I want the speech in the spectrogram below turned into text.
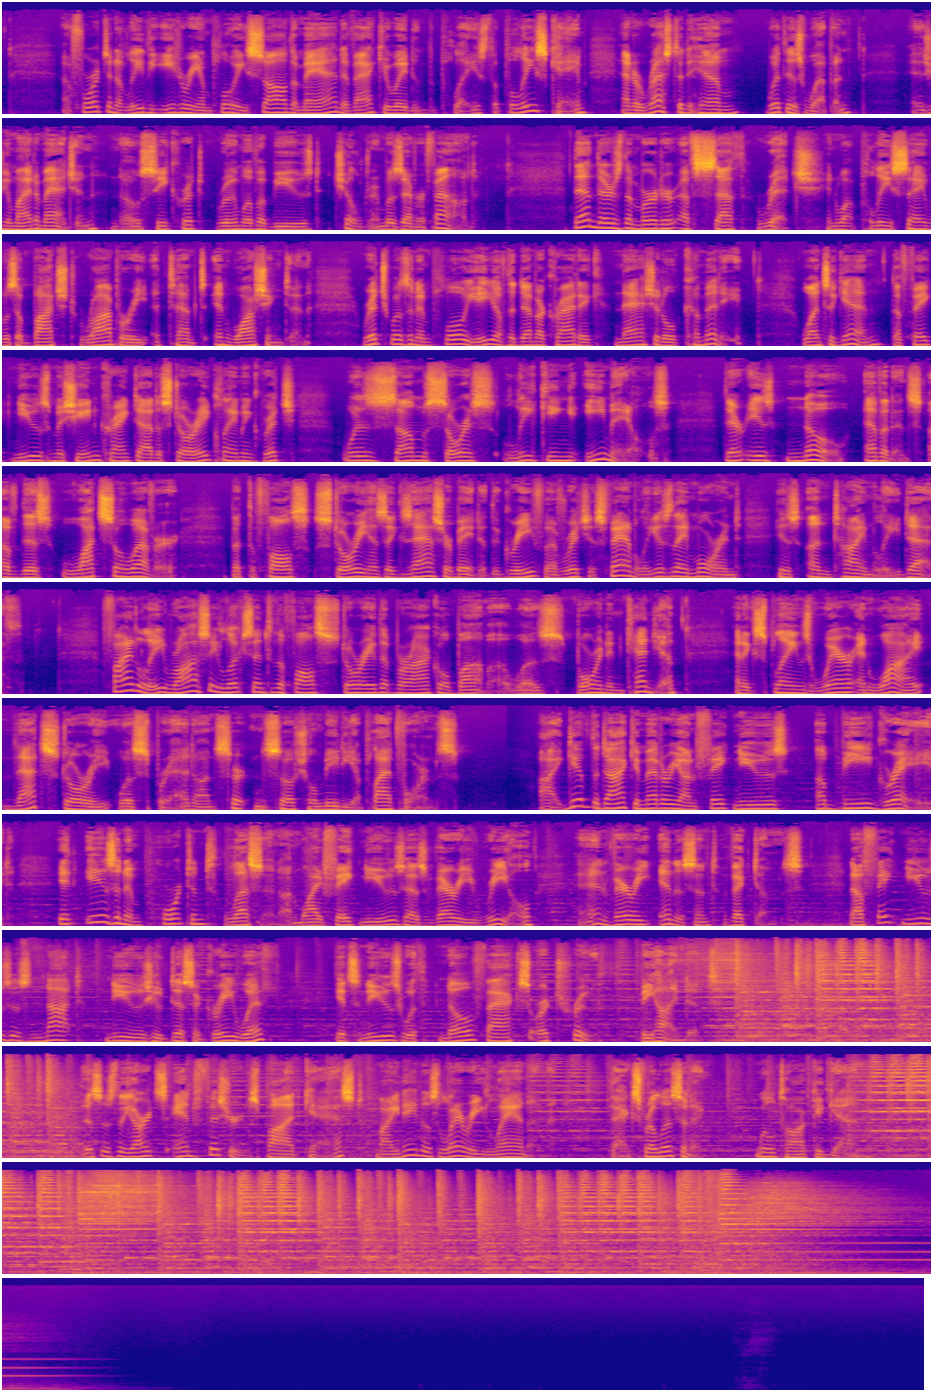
Uh, fortunately, the eatery employee saw the man, evacuated the place. The police came and arrested him with his weapon. As you might imagine, no secret room of abused children was ever found. Then there's the murder of Seth Rich in what police say was a botched robbery attempt in Washington. Rich was an employee of the Democratic National Committee. Once again, the fake news machine cranked out a story claiming Rich was some source leaking emails. There is no evidence of this whatsoever, but the false story has exacerbated the grief of Rich's family as they mourned his untimely death. Finally, Rossi looks into the false story that Barack Obama was born in Kenya and explains where and why that story was spread on certain social media platforms. I give the documentary on fake news a B grade. It is an important lesson on why fake news has very real and very innocent victims. Now, fake news is not news you disagree with, it's news with no facts or truth behind it. This is the Arts and Fishers podcast. My name is Larry Lannon. Thanks for listening. We'll talk again.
